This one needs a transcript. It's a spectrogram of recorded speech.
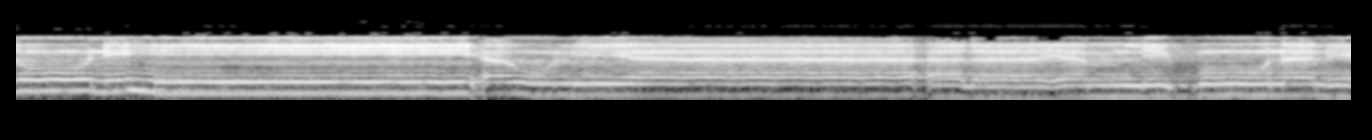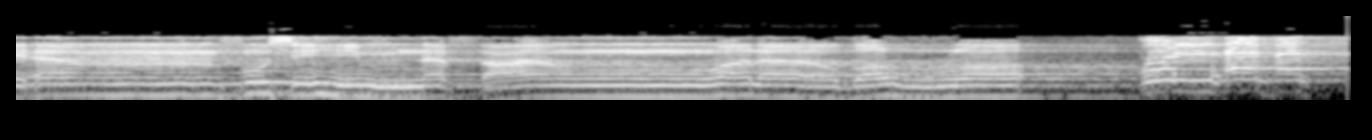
دُونِهِ أَوْلِيَاءَ لَا يَمْلِكُونَ لِأَنفُسِهِمْ نَفْعًا وَلَا ضَرًّا ۚ قُلْ أَفَاتَّخَذْتُم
